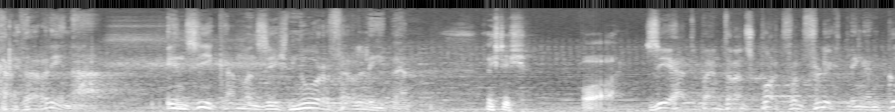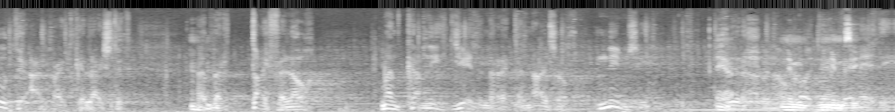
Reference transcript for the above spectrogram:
Katharina. In sie kann man sich nur verlieben. Richtig. Boah. Sie hat beim Transport von Flüchtlingen gute Arbeit geleistet. Aber Teufel auch. Man kann nicht jeden retten, also nimm sie. Ja, Wir haben nimm- Leute nimm sie. Venedig.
